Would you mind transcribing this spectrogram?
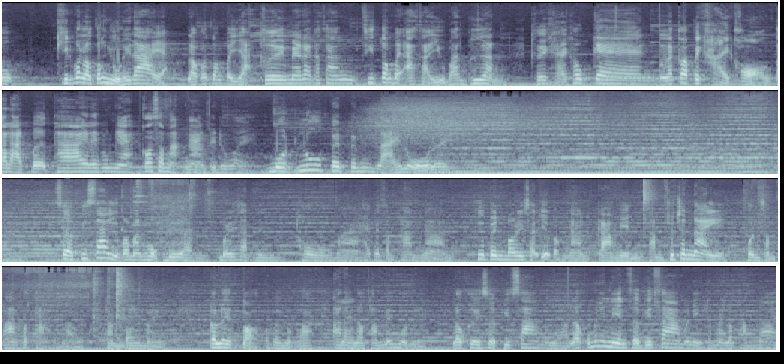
คิดว่าเราต้องอยู่ให้ได้อะเราก็ต้องประหยัดเคยแม้กระทั่งที่ต้องไปอาศัยอยู่บ้านเพื่อน เคยขายข้าวแกง แล้วก็ไปขายของตลาดเปิดท้ายอะไรพวกเนี้ยก็สมัครงานไปด้วย หมดรูปไปเป็นหลายโหลเลยเสิร์ฟพิซซ่าอยู่ประมาณ 6 เดือน บริษัทหนึ่งโทรมาให้ไปสัมภาษณ์งาน คือเป็นบริษัทเกี่ยวกับงานการเมนทำชุดชั้นในคนสัมภาษณ์ก็ถามเราทำได้ไหม ก็เลยตอบเข้าไปบอกว่าอะไรเราทำได้หมดเลย เราเคยเสิร์ฟพิซซ่ามาแล้ว เราก็ไม่ได้เรียนเสิร์ฟพิซซ่ามานี่ทำไมเราทำได้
